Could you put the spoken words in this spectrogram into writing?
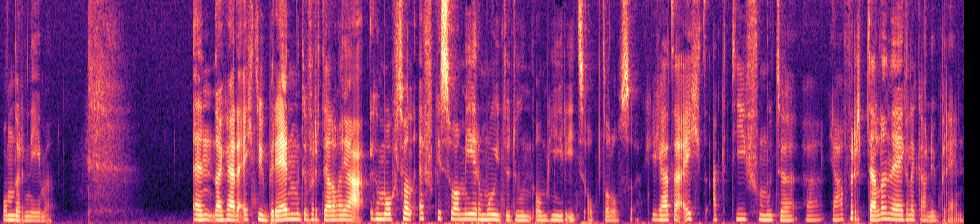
ondernemen. En dan ga je echt je brein moeten vertellen van ja, je mocht wel even wat meer moeite doen om hier iets op te lossen. Je gaat dat echt actief moeten uh, ja, vertellen eigenlijk aan je brein.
